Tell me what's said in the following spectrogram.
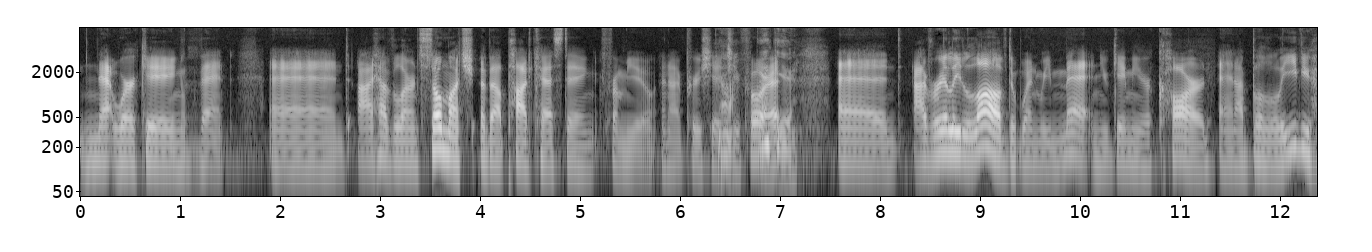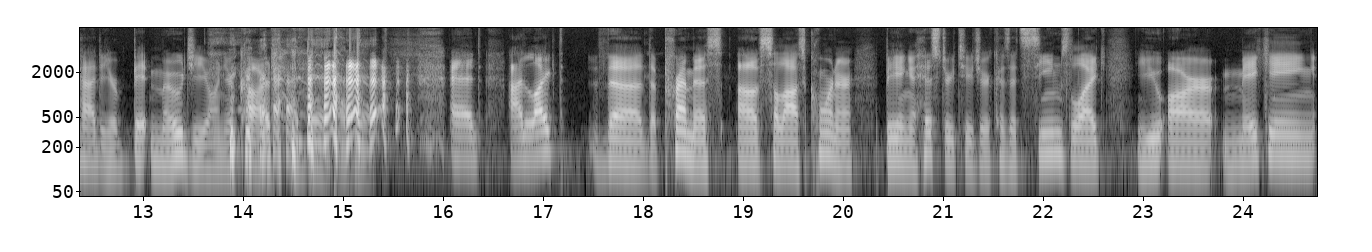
networking event and I have learned so much about podcasting from you, and I appreciate oh, you for it. You. And I really loved when we met and you gave me your card, and I believe you had your Bitmoji on your card. I did. I did. and I liked the the premise of Salaah's Corner being a history teacher because it seems like you are making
